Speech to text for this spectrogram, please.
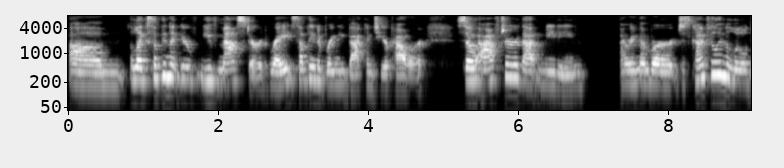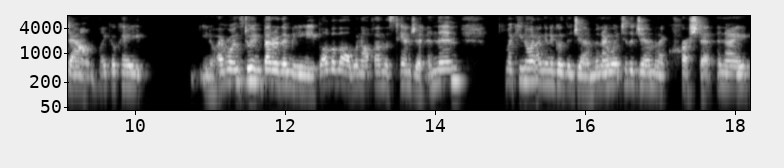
um, like something that you're you've mastered, right? Something to bring you back into your power. So after that meeting, I remember just kind of feeling a little down, like, okay, you know, everyone's doing better than me, blah, blah, blah, went off on this tangent. And then I'm like, you know what? I'm going to go to the gym. And I went to the gym and I crushed it. And I,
